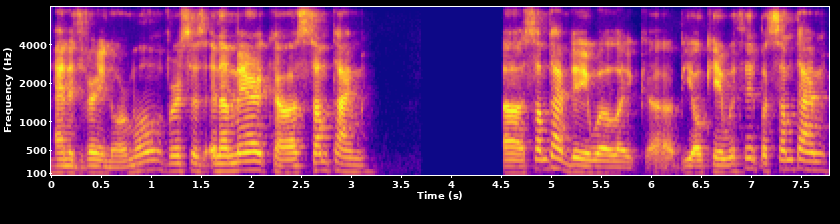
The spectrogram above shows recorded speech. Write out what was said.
Mm. and it's very normal. Versus in America, sometime uh, sometime they will like uh, be okay with it, but sometime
